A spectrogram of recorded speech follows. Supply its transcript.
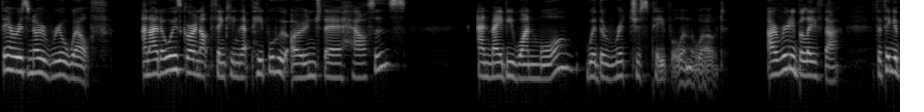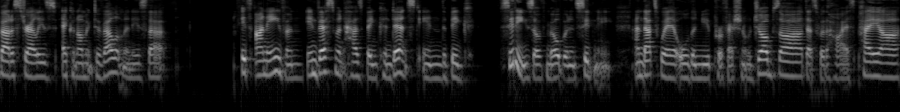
there is no real wealth. And I'd always grown up thinking that people who owned their houses and maybe one more were the richest people in the world. I really believe that. The thing about Australia's economic development is that it's uneven. Investment has been condensed in the big cities of Melbourne and Sydney. And that's where all the new professional jobs are, that's where the highest pay are,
